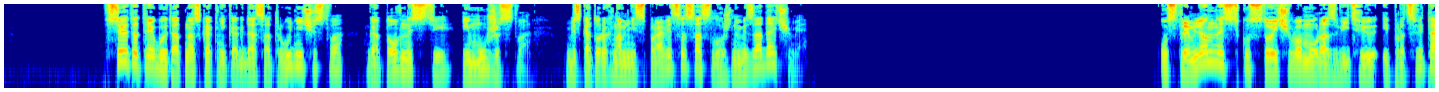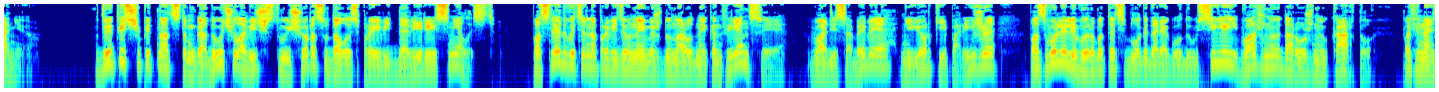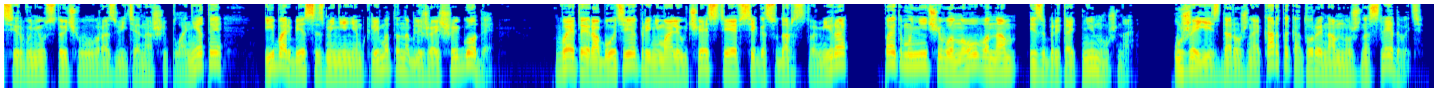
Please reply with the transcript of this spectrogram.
Все это требует от нас как никогда сотрудничества, готовности и мужества, без которых нам не справиться со сложными задачами. Устремленность к устойчивому развитию и процветанию. В 2015 году человечеству еще раз удалось проявить доверие и смелость. Последовательно проведенные международные конференции в Адис-Абебе, Нью-Йорке и Париже позволили выработать, благодаря году усилий, важную дорожную карту по финансированию устойчивого развития нашей планеты и борьбе с изменением климата на ближайшие годы. В этой работе принимали участие все государства мира, поэтому ничего нового нам изобретать не нужно. Уже есть дорожная карта, которой нам нужно следовать.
